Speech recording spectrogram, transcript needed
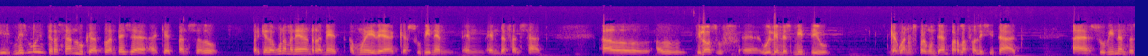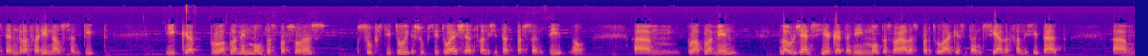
i és molt interessant el que planteja aquest pensador, perquè d'alguna manera en remet amb una idea que sovint hem, hem, hem defensat. El, el filòsof eh, William Smith diu que quan ens preguntem per la felicitat, eh, sovint ens estem referint al sentit, i que probablement moltes persones substitu substitueixen felicitat per sentit, no? Um, probablement la urgència que tenim moltes vegades per trobar aquesta ansiada felicitat um,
